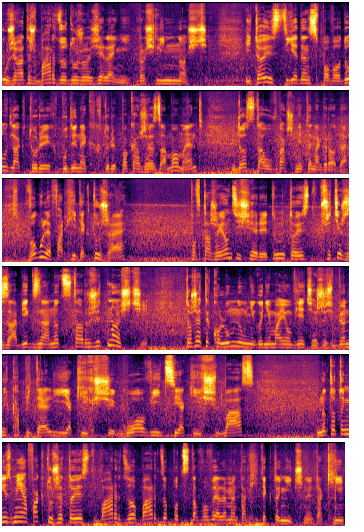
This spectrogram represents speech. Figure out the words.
używa też bardzo dużo zieleni, roślinności. I to jest jeden z powodów, dla których budynek, który pokażę za moment, dostał właśnie tę nagrodę. W ogóle w architekturze powtarzający się rytm to jest przecież zabieg znany od starożytności. To, że te kolumny u niego nie mają, wiecie, rzeźbionych kapiteli, jakichś głowic, jakichś baz, no to to nie zmienia faktu, że to jest bardzo, bardzo podstawowy element architektoniczny, taki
